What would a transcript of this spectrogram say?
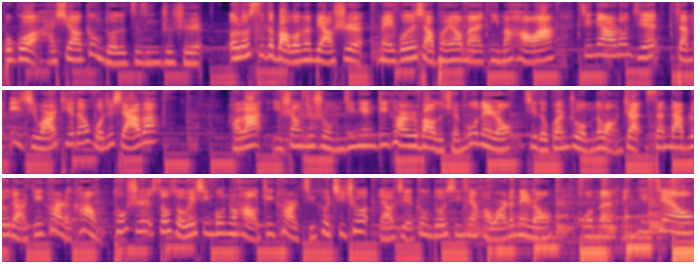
不过还需要更多的资金支持。俄罗斯的宝宝们表示：“美国的小朋友们，你们好啊！今天儿童节，咱们一起玩铁胆火车侠吧！”好啦，以上就是我们今天 Geek Car 日报的全部内容，记得关注我们的网站三 w 点 Geek Car.com，同时搜索微信公众号 Geek Car 极客汽车，了解更多新鲜好玩的内容。我们明天见哦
